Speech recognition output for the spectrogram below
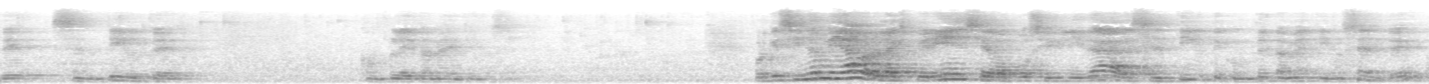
de sentirte completamente inocente. Porque si no me abro la experiencia o posibilidad de sentirte completamente inocente,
